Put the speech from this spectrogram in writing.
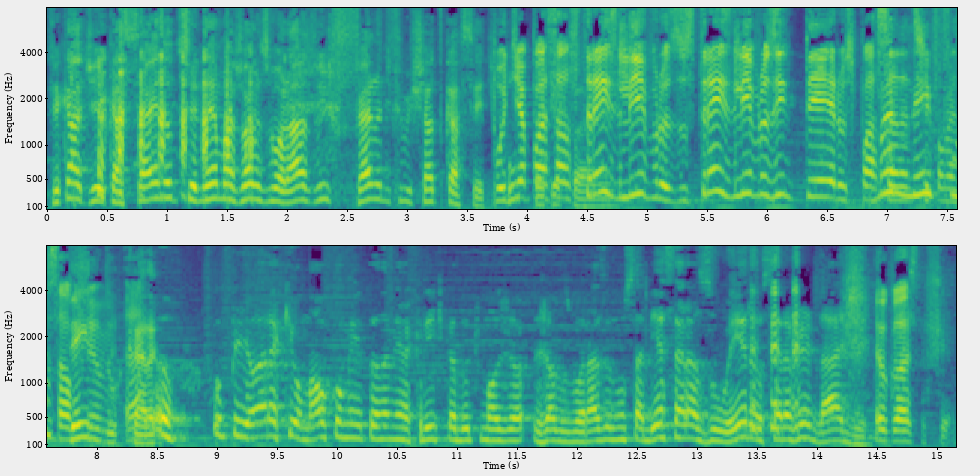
Fica a dica, saindo do cinema, Jogos Vorazes, o inferno de filme chato do cacete. Podia Puta passar os pariu. três livros, os três livros inteiros passando Mas nem antes de começar fudendo, o filme. cara. O, o pior é que o mal comentou na minha crítica do último jo Jogos Vorazes, eu não sabia se era zoeira ou se era verdade. Eu gosto do filme.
